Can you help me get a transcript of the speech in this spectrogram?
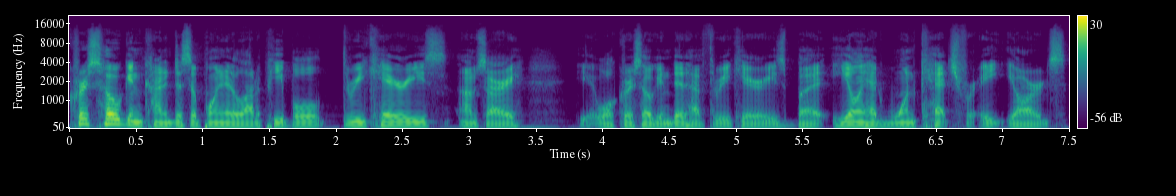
Chris Hogan kind of disappointed a lot of people. Three carries. I'm sorry. Well, Chris Hogan did have three carries, but he only had one catch for eight yards.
